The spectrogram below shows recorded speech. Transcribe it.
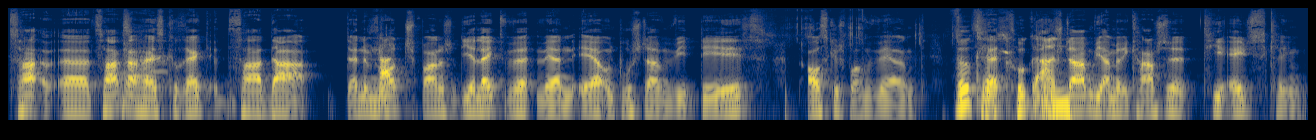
Za äh, Zara heißt korrekt Zada. Denn im Za- nordspanischen Dialekt wer- werden R und Buchstaben wie Ds ausgesprochen, während Wirklich? Z Guck an. Buchstaben wie amerikanische THs klingen.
